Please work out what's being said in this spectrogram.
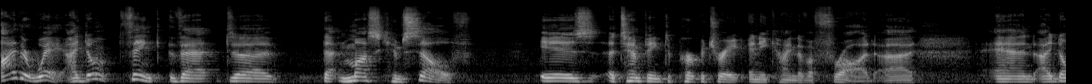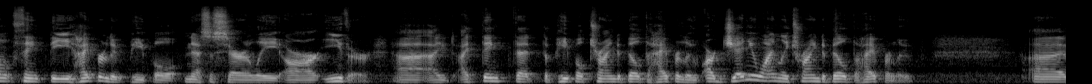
Either way, I don't think that uh, that Musk himself is attempting to perpetrate any kind of a fraud. Uh, and I don't think the Hyperloop people necessarily are either. Uh, I, I think that the people trying to build the Hyperloop are genuinely trying to build the Hyperloop. Uh,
